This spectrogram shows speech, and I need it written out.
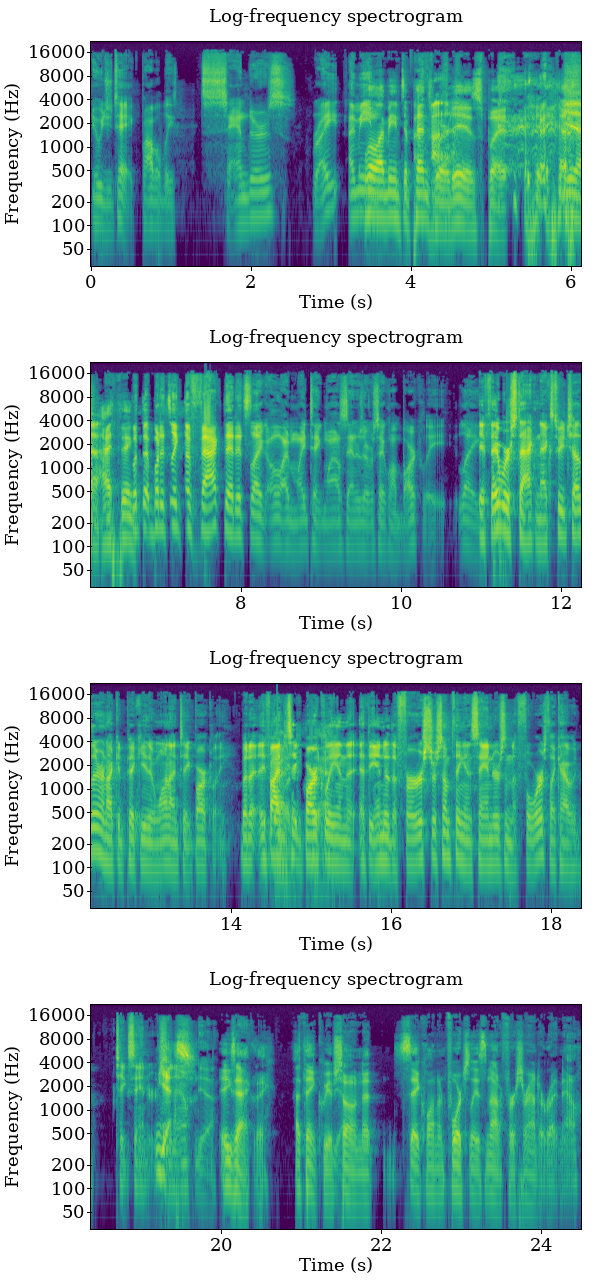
who would you take? Probably Sanders, right? I mean, Well, I mean, depends where it is, but Yeah. I think but the, but it's like the fact that it's like, oh, I might take Miles Sanders over Saquon Barkley. Like, If they were stacked next to each other and I could pick either one, I'd take Barkley. But if I had to take Barkley in the at the end of the first or something and Sanders in the fourth, like I would take Sanders. Yes. You know? yeah, exactly. I think we have Yeah. shown that Saquon, unfortunately, is not a first rounder right now,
